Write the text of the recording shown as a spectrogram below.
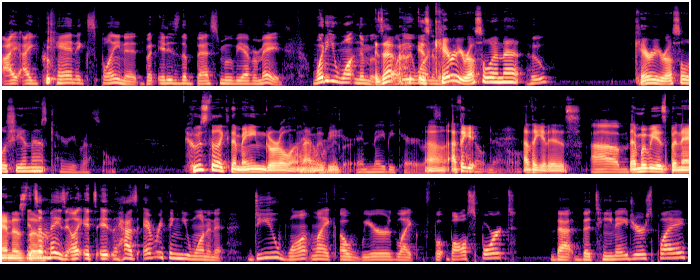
I I can't explain it, but it is the best movie ever made. What do you want in the movie? Is that what do you want in Keri movie? Russell in that? Who? Keri Russell is she in Who's that? Keri Russell? Who's the like the main girl in I that movie? remember. It may be Keri Russell. I think I it- don't know. I think it is. Um, That movie is bananas though. It's amazing. Like it's it has everything you want in it. Do you want like a weird like football sport that the teenagers play?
